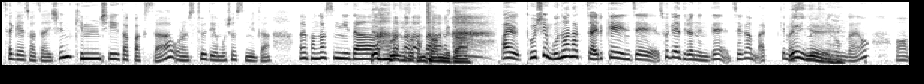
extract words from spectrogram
책의 저자이신 김시덕 박사 오늘 스튜디오에 모셨습니다. 아유, 반갑습니다. 예, 불러주셔서 감사합니다. 아유, 도시 문헌학자 이렇게 이제 소개해 드렸는데 제가 맞게 말씀을 예, 예. 드린 건가요? 어,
